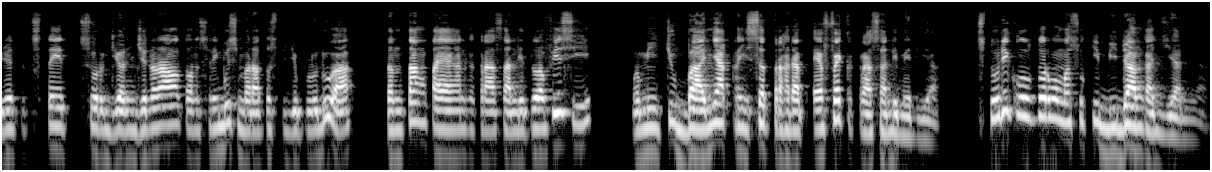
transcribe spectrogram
United States Surgeon General tahun 1972 tentang tayangan kekerasan di televisi memicu banyak riset terhadap efek kekerasan di media. Studi kultur memasuki bidang kajiannya.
